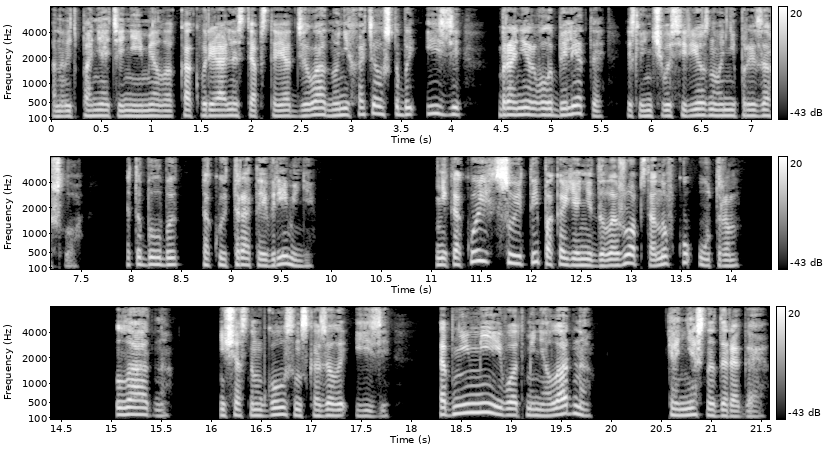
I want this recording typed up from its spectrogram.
она ведь понятия не имела, как в реальности обстоят дела, но не хотела, чтобы Изи бронировала билеты, если ничего серьезного не произошло. Это было бы такой тратой времени. Никакой суеты, пока я не доложу обстановку утром. «Ладно», — несчастным голосом сказала Изи. «Обними его от меня, ладно?» «Конечно, дорогая».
